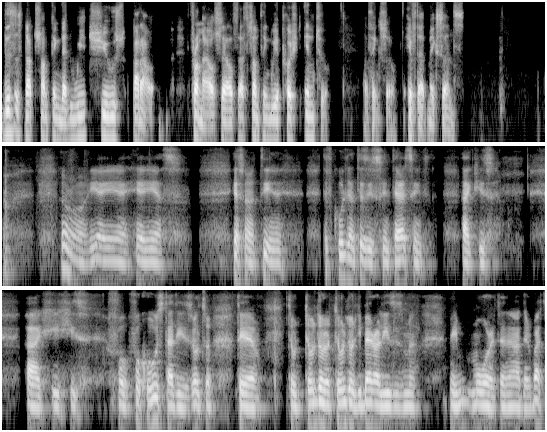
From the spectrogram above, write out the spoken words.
This is not something that we choose, but our from ourselves. That's something we are pushed into. I think so, if that makes sense. Oh, yeah, yeah, yeah, yes. Yes, uh, the, the Foucauldian is interesting. Like he's uh, he, his Foucault studies also the, the, the, older, the older liberalism more than other, but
